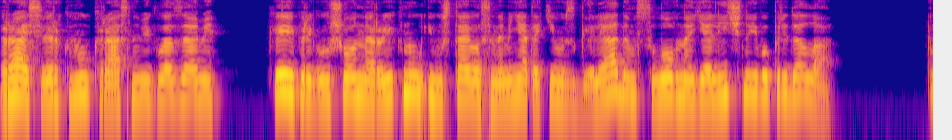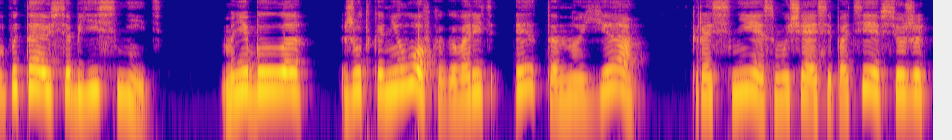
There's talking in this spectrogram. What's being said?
Рай сверкнул красными глазами. Кей приглушенно рыкнул и уставился на меня таким взглядом, словно я лично его предала. Попытаюсь объяснить. Мне было жутко неловко говорить это, но я, краснея, смущаясь и потея, все же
